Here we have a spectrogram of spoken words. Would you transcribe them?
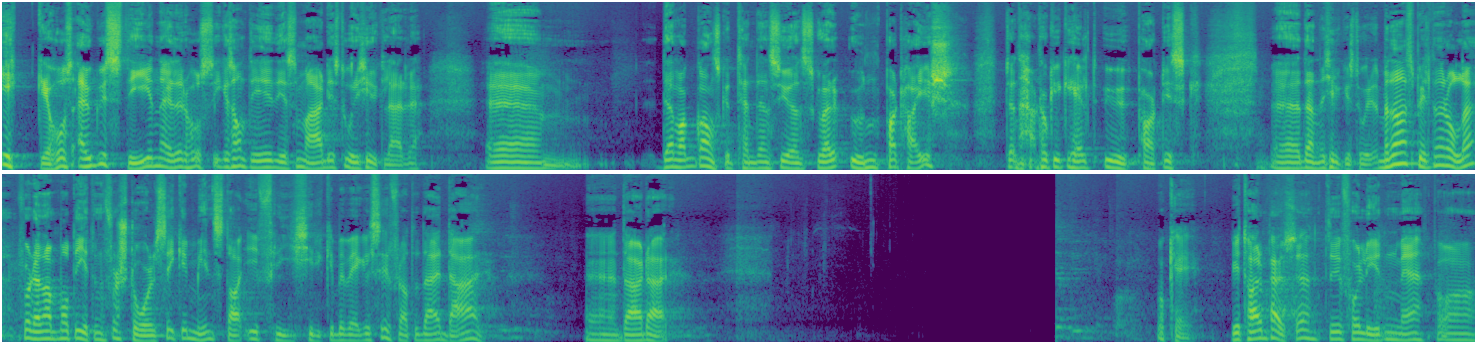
Ikke hos Augustin eller hos sant, de, de, som er de store kirkelærere. Eh, den var ganske tendensiøs. Skulle være unnparteiers. Den er nok ikke helt upartisk, eh, denne kirkehistorien. Men den har spilt en rolle, for den har på en måte gitt en forståelse, ikke minst da i frikirkebevegelser, for at det er der. Eh, der det er. Ok. Vi tar en pause til vi får lyden med på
